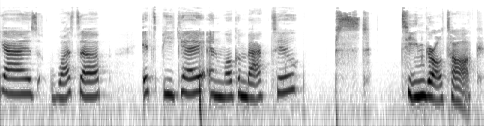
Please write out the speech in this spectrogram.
guys, what's up? It's PK and welcome back to Psst, Teen Girl Talk.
